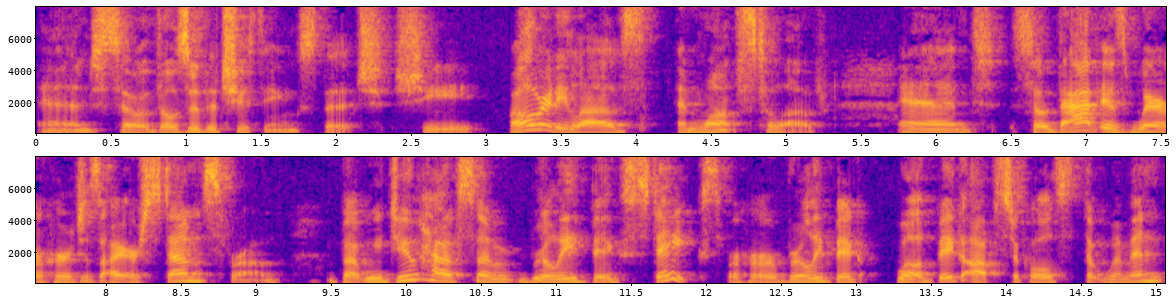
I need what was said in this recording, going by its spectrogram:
And so those are the two things that she already loves and wants to love. And so that is where her desire stems from. But we do have some really big stakes for her, really big, well, big obstacles that women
